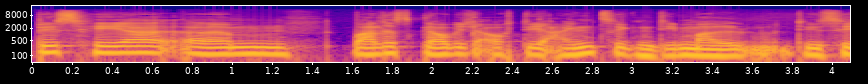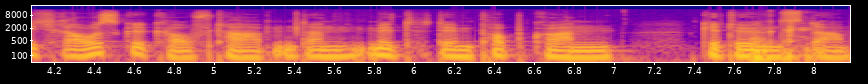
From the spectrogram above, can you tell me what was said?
bisher ähm, war das, glaube ich, auch die einzigen, die mal, die sich rausgekauft haben, dann mit dem Popcorn-Gedöns Okay. da.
